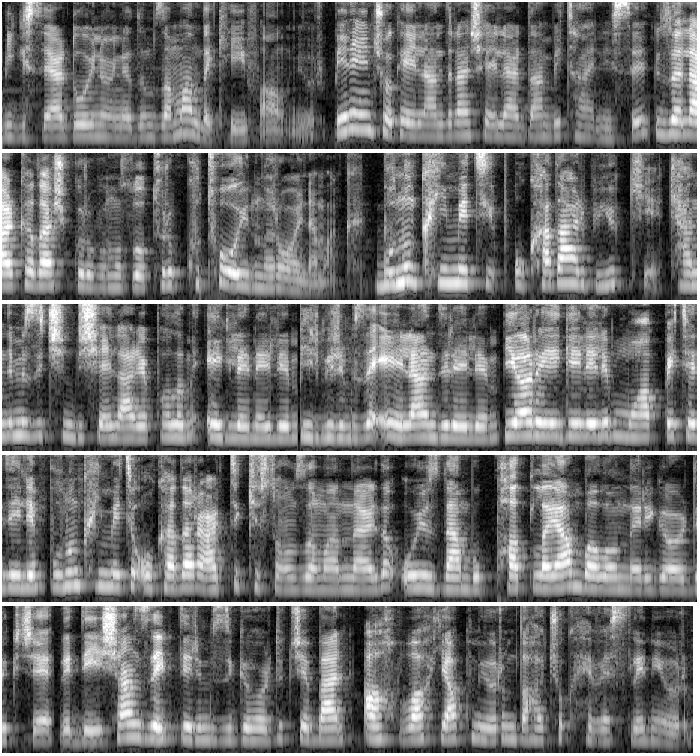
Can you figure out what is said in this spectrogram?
Bilgisayarda oyun oynadığım zaman da keyif almıyorum. Beni en çok eğlendiren şeylerden bir tanesi güzel arkadaş grubumuzla oturup kutu oyunları oynamak. Bunun kıymeti o kadar büyük ki. Kendimiz için bir şeyler yapalım, eğlenelim, birbirimizi eğlendirelim, bir araya gelelim, muhabbet edelim. Bunun kıymeti o kadar arttı ki son zamanlarda. O yüzden bu patlayan balonları gördükçe ve değişen zevklerimizi gördükçe ben ah vah yapmıyorum daha çok hevesleniyorum.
